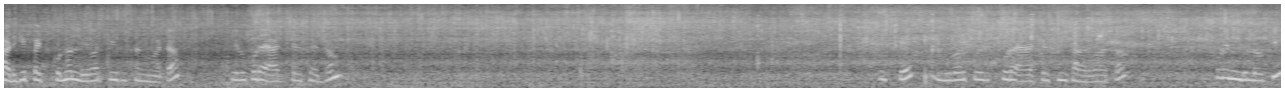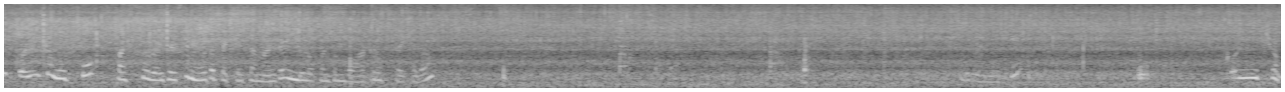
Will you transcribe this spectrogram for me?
కడిగి పెట్టుకున్న లివర్ పీసెస్ అనమాట ఇవి కూడా యాడ్ చేసేద్దాం. ఓకే లివర్ పీస్ కూడా యాడ్ చేసిన తర్వాత ఇప్పుడు ఇందులోకి కొంచెం ఉప్పు పసుపు వేసేసి మూత పెట్టేసామంటే ఇందులో కొంచెం వాటర్ వస్తాయి కదా. కొంచెం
